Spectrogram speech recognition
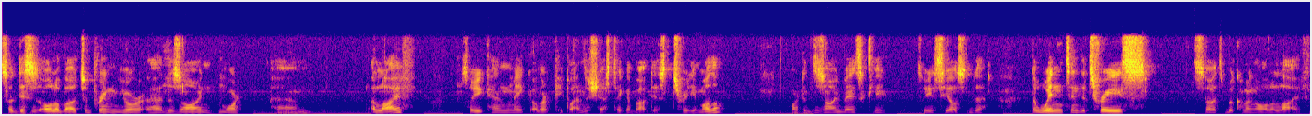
So this is all about to bring your uh, design more um, alive so you can make other people enthusiastic about this 3D model or the design basically. So you see also the, the wind in the trees so it's becoming all alive.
